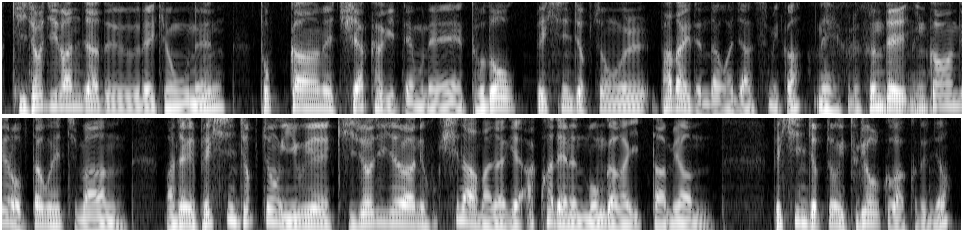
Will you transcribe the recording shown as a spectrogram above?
기저질환자들의 경우는 독감에 취약하기 때문에 더더욱 백신 접종을 받아야 된다고 하지 않습니까? 네, 그렇습니다. 그런데 네. 인과 관계는 없다고 했지만 만약에 백신 접종 이후에 기저질환이 혹시나 만약에 악화되는 뭔가가 있다면 백신 접종이 두려울 것 같거든요.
